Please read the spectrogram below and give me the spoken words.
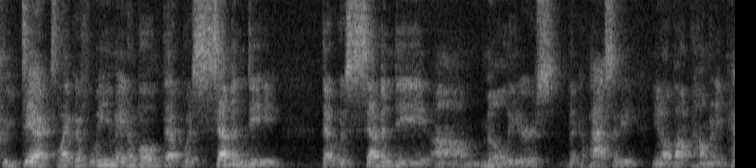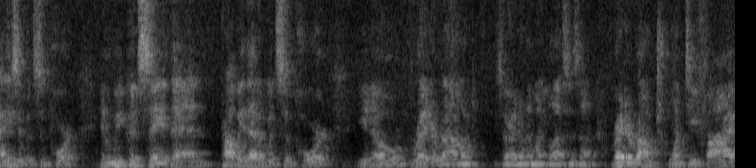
predict. Like if we made a boat that was 70, that was 70 um, milliliters, the capacity, you know, about how many pennies it would support. And we could say then probably that it would support, you know, right around, sorry, I don't have my glasses on, right around 25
